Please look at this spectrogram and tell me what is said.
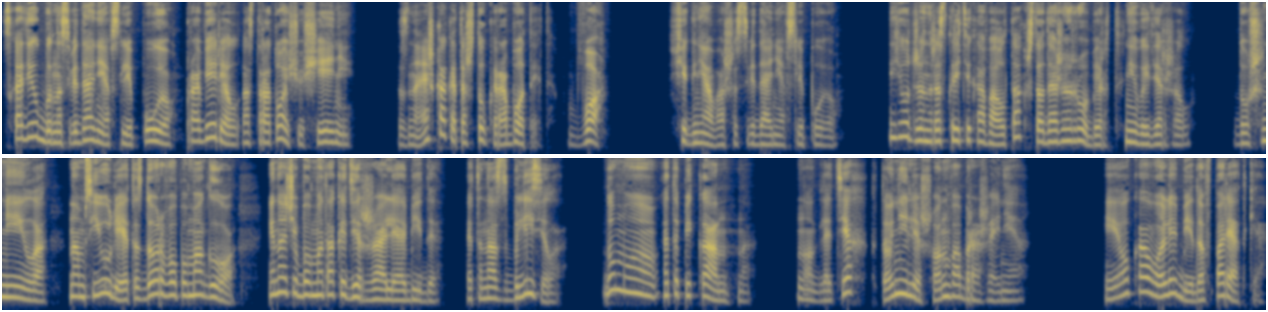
Сходил бы на свидание вслепую, проверил остроту ощущений. Знаешь, как эта штука работает? Во! Фигня ваше свидание вслепую. Юджин раскритиковал так, что даже Роберт не выдержал. «Душнило. Нам с Юлей это здорово помогло. Иначе бы мы так и держали обиды. Это нас сблизило. Думаю, это пикантно но для тех, кто не лишён воображения. И у кого либидо в порядке.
